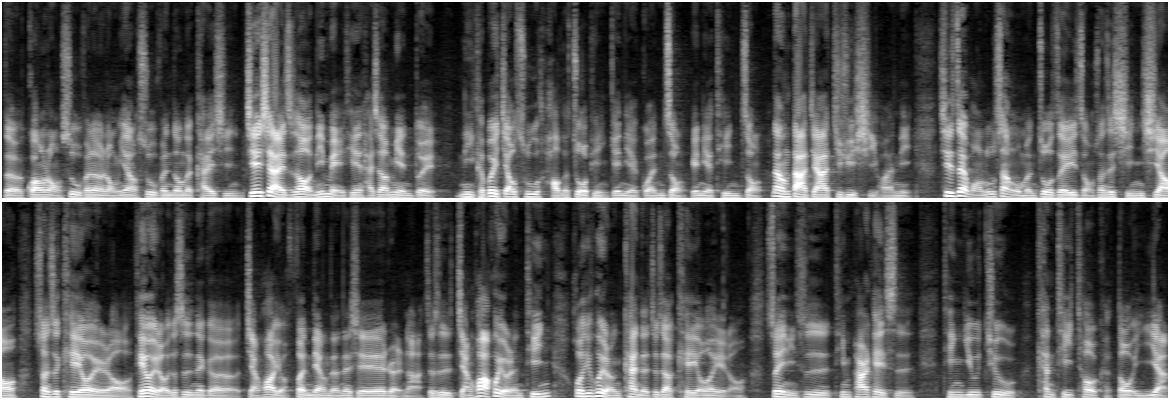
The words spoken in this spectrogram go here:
的光荣，十五分钟的荣耀，十五分钟的开心。接下来之后，你每天还是要面对，你可不可以交出好的作品给你的观众，给你的听众，让大家继续喜欢你。其实，在网络上，我们做这一种算是行销，算是 KOL，KOL 就是那个讲话有分量的那些人啊，就是讲话会有人听，或是会有人看的，就叫 KOL。所以你是听 Podcast、听 YouTube、看 TikTok 都一样。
